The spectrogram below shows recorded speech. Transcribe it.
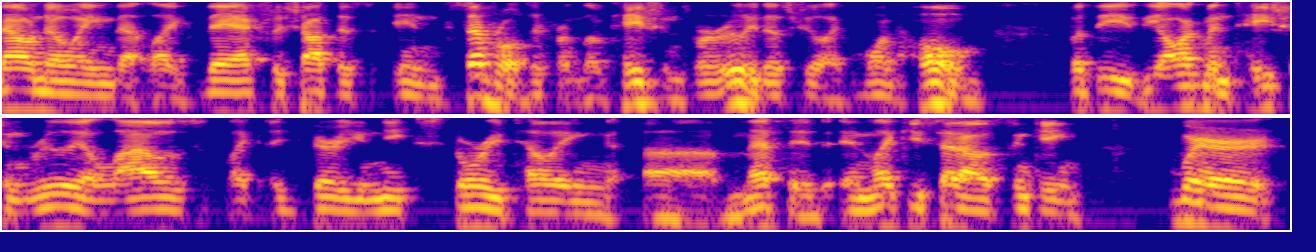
now knowing that like they actually shot this in several different locations where it really does feel like one home. But the the augmentation really allows like a very unique storytelling uh, method. And like you said i was thinking where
